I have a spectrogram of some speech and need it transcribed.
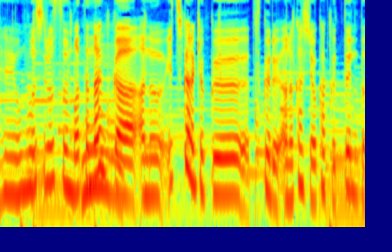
いえー、面白そう。またなんか、あの一から曲作るあの歌詞を書くというのと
